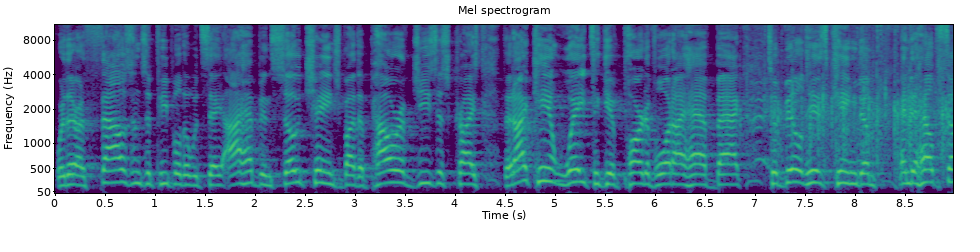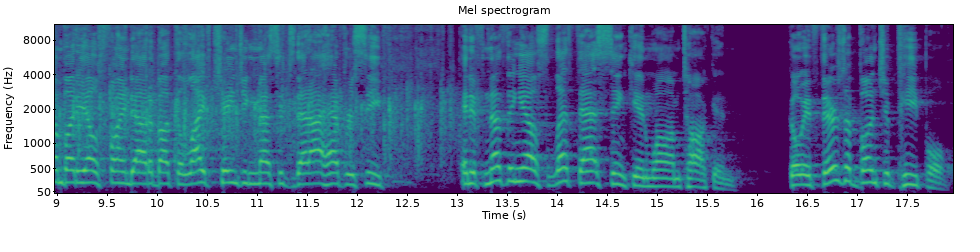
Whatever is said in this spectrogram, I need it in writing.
where there are thousands of people that would say, I have been so changed by the power of Jesus Christ that I can't wait to give part of what I have back to build his kingdom and to help somebody else find out about the life changing message that I have received. And if nothing else, let that sink in while I'm talking. Go, if there's a bunch of people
